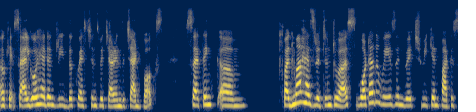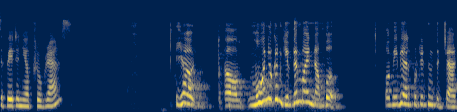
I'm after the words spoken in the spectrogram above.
Okay, so I'll go ahead and read the questions which are in the chat box. So I think um, Padma has written to us, what are the ways in which we can participate in your programs? Yeah, uh, Mohan, you can give them my number or maybe I'll put it in the chat.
